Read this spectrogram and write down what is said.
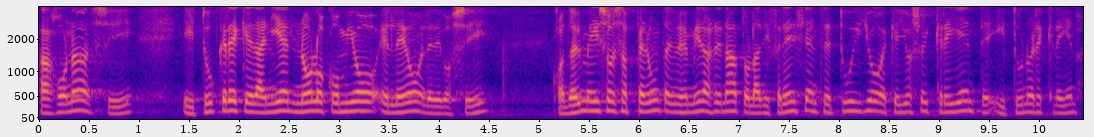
a Jonás? Sí. ¿Y tú crees que Daniel no lo comió el león? Le digo, sí. Cuando él me hizo esas preguntas, yo le dije, mira Renato, la diferencia entre tú y yo es que yo soy creyente y tú no eres creyente.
